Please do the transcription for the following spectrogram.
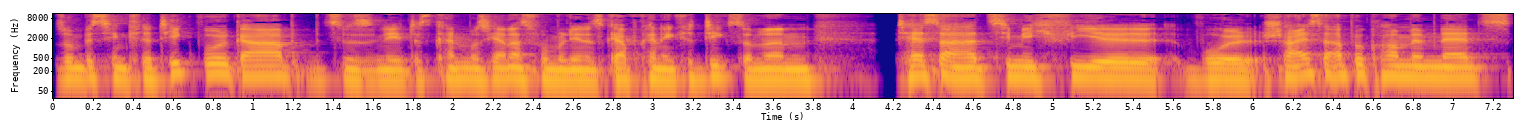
so ein bisschen Kritik wohl gab, beziehungsweise nee, das kann muss ich anders formulieren, es gab keine Kritik, sondern Tessa hat ziemlich viel wohl Scheiße abbekommen im Netz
